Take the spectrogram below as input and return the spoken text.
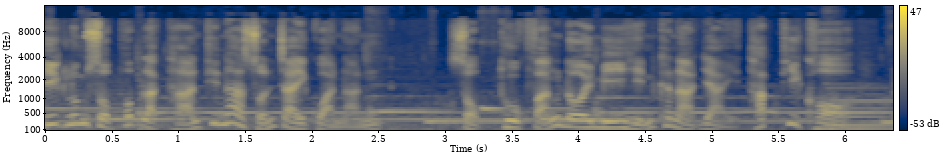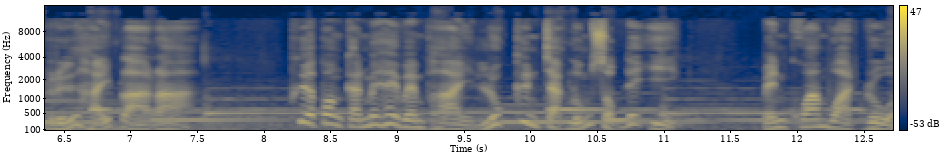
อีกลุมศพพบหลักฐานที่น่าสนใจกว่านั้น ศพถูกฝังโดยมีหินขนาดใหญ่ทับที่คอ หรือไหปลาร่า เพื่อป้องกันไม่ให้แวมไพร์ลุกขึ้นจากหลุมศพได้อีก เป็นความหวาดกลัว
